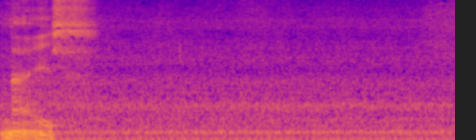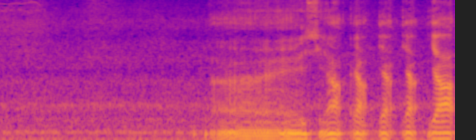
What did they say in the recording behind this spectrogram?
Nice. Yeah, yeah, yeah, yeah, yeah.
